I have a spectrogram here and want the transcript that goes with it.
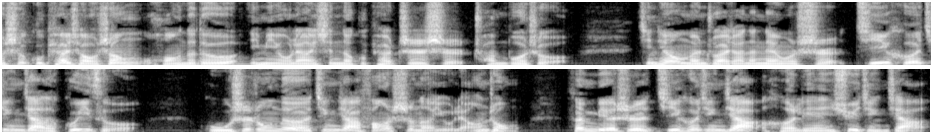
我是股票小生黄德德，一名有良心的股票知识传播者。今天我们主要讲的内容是集合竞价的规则。股市中的竞价方式呢有两种，分别是集合竞价和连续竞价。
